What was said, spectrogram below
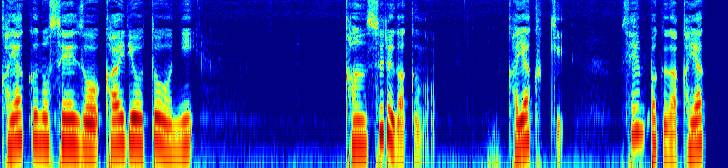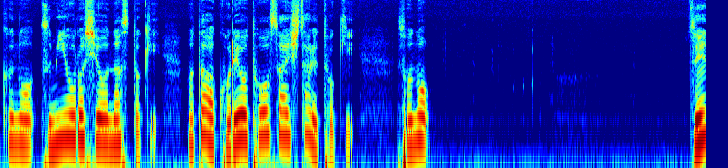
火薬の製造改良等に関する学問。火薬機船舶が火薬の積み下ろしをなすときまたはこれを搭載したるときその前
